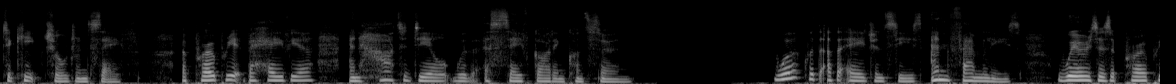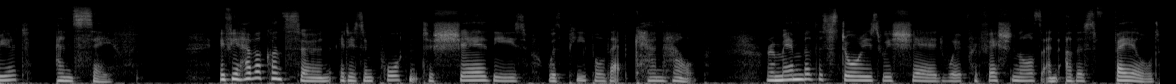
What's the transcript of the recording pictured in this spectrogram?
to keep children safe, appropriate behavior, and how to deal with a safeguarding concern. Work with other agencies and families where it is appropriate and safe. If you have a concern, it is important to share these with people that can help. Remember the stories we shared where professionals and others failed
